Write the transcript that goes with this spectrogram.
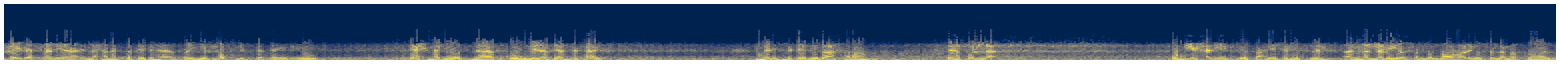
الفائدة الثانية اللي هنستفيدها طيب حكم الستاير إيه؟ إحنا بيوتنا كلنا فيها ستاير. هل الستاير دي بقى حرام؟ بنقول لا. وفي حديث في صحيح مسلم أن النبي صلى الله عليه وسلم قال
